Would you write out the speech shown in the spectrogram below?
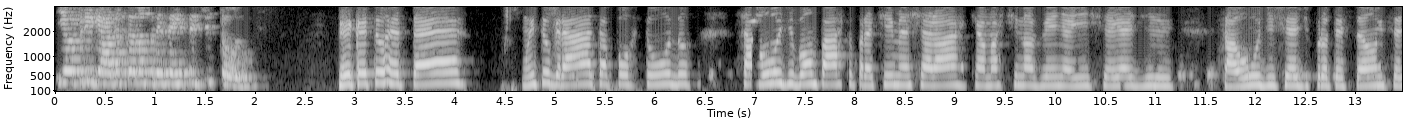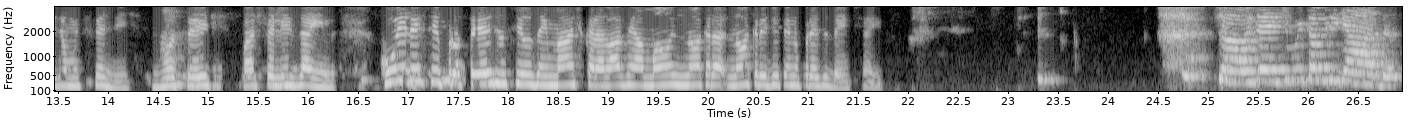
e obrigada pela presença de todos. Reté, muito grata por tudo. Saúde, bom parto para ti, minha xará. Que a Martina venha aí cheia de saúde, cheia de proteção e seja muito feliz. Vocês mais felizes ainda. Cuidem-se, protejam-se, usem máscara, lavem a mão e não, não acreditem no presidente. É isso. Tchau, gente. Muito obrigada.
